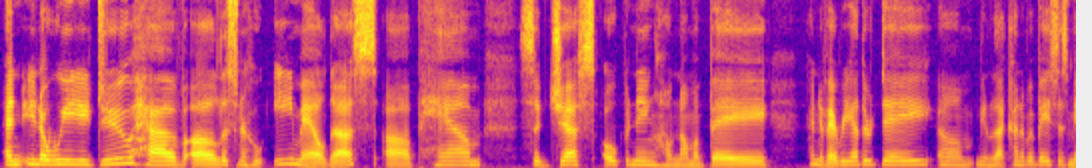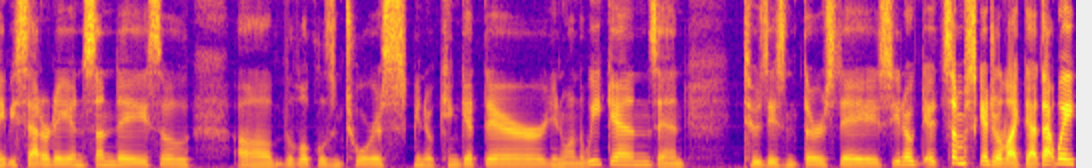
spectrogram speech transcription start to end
And, you know, we do have a listener who emailed us. Uh, Pam suggests opening Hanauma Bay kind of every other day, um, you know, that kind of a basis, maybe Saturday and Sunday. So uh, the locals and tourists, you know, can get there, you know, on the weekends and Tuesdays and Thursdays, you know, some schedule like that. That way,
